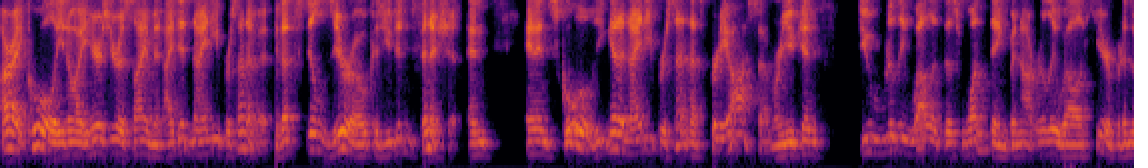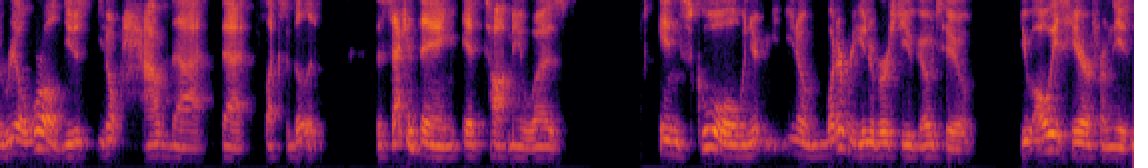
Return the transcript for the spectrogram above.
all right, cool. You know, here's your assignment. I did 90% of it. That's still zero because you didn't finish it. And and in school, you get a 90%. That's pretty awesome. Or you can do really well at this one thing, but not really well here. But in the real world, you just you don't have that that flexibility. The second thing it taught me was in school when you're you know whatever university you go to you always hear from these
